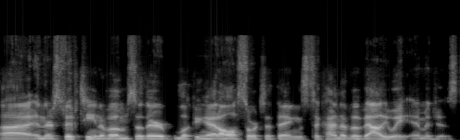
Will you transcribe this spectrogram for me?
uh, and there's 15 of them. So they're looking at all sorts of things to kind of evaluate images.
